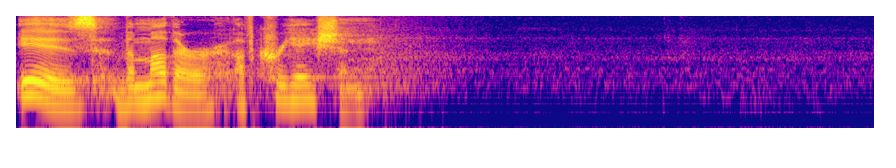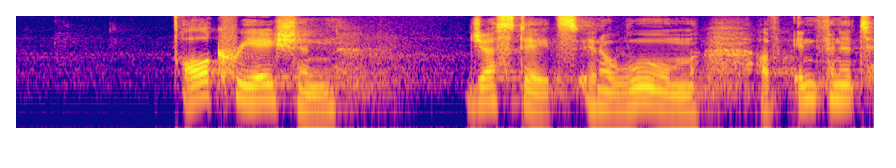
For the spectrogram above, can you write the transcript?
is the mother of creation. All creation gestates in a womb of infinite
